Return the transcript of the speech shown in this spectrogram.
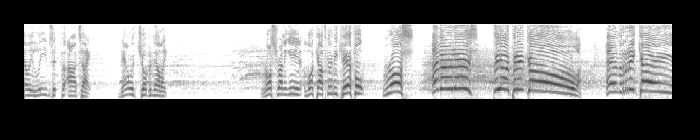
Giovanelli leaves it for Arte. Now with Giovanelli. Ross running in. Lockhart's going to be careful. Ross, and there it is! The opening goal! Enrique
